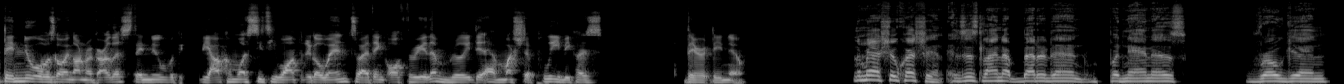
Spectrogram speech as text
they knew what was going on regardless. They knew what the, the outcome was. CT wanted to go in, so I think all three of them really didn't have much to plea because they they knew. Let me ask you a question. Is this lineup better than Bananas, Rogan,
